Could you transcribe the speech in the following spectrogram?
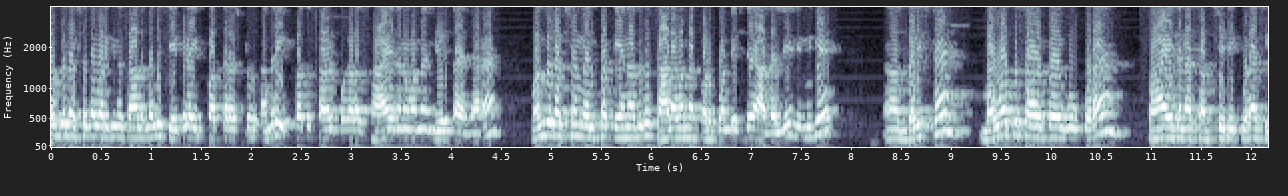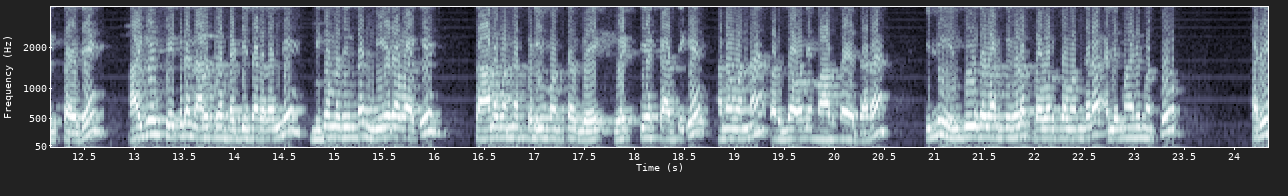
ಒಂದು ಲಕ್ಷದವರೆಗಿನ ಸಾಲದಲ್ಲಿ ಶೇಕಡಾ ಇಪ್ಪತ್ತರಷ್ಟು ಅಂದ್ರೆ ಇಪ್ಪತ್ತು ಸಾವಿರ ರೂಪಾಯಿಗಳ ಸಹಾಯಧನವನ್ನ ನೀಡ್ತಾ ಇದ್ದಾರೆ. ಒಂದು ಲಕ್ಷ ಮೇಲ್ಪಟ್ಟು ಏನಾದರೂ ಸಾಲವನ್ನ ಪಡ್ಕೊಂಡಿದ್ದೆ, ಆದಲ್ಲಿ ನಿಮಗೆ ಗರಿಷ್ಠ ಮೂವತ್ತು ಸಾವಿರ ರೂಪಾಯಿಗೂ ಕೂಡ ಸಹಾಯಧನ ಸಬ್ಸಿಡಿ ಕೂಡ ಸಿಗ್ತಾ ಇದೆ. ಹಾಗೆ ಶೇಕಡ ನಾಲ್ಕರ ಬಡ್ಡಿ ದರದಲ್ಲಿ ನಿಗಮದಿಂದ ನೇರವಾಗಿ ಸಾಲವನ್ನ ಪಡೆಯುವಂತ ವ್ಯ- ವ್ಯಕ್ತಿಯ ಖಾತೆಗೆ ಹಣವನ್ನ ವರ್ಗಾವಣೆ ಮಾಡ್ತಾ ಇದ್ದಾರೆ. ಇಲ್ಲಿ ಹಿಂದುಳಿದ ವರ್ಗಗಳ ಪ್ರವರ್ಗ ಒಂದರ ಅಲೆಮಾರಿ ಮತ್ತು ಅರೆ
